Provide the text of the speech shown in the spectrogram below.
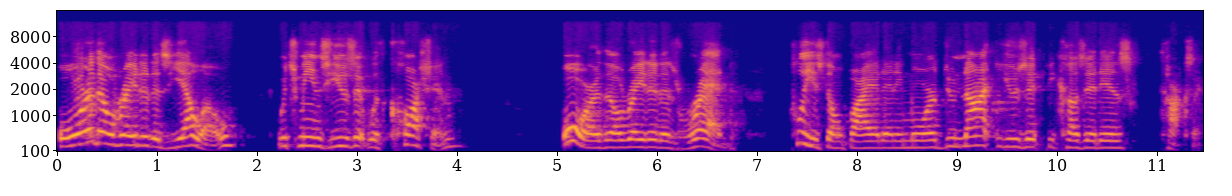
Or they'll rate it as yellow, which means use it with caution. or they'll rate it as red. Please don't buy it anymore. Do not use it because it is toxic.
